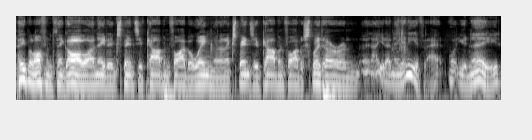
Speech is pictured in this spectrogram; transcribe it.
people often think, oh, well, I need an expensive carbon fibre wing and an expensive carbon fibre splitter, and no, you don't need any of that. What you need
